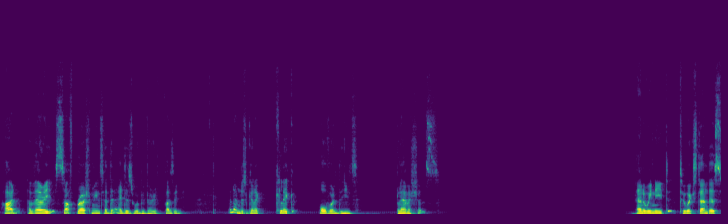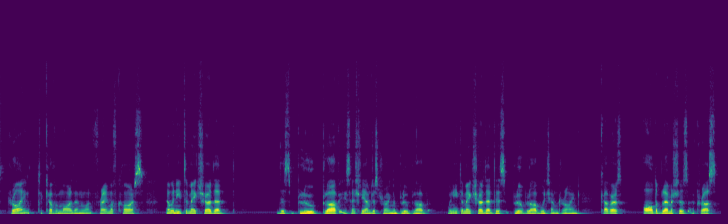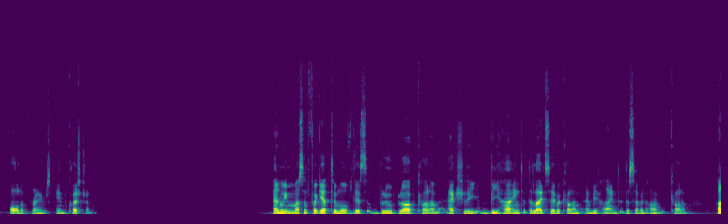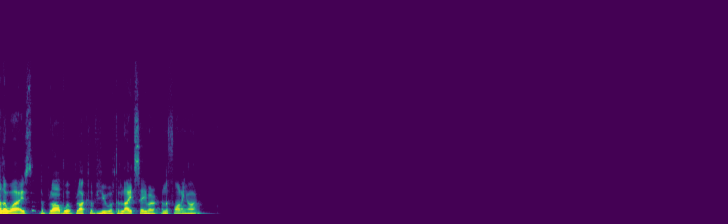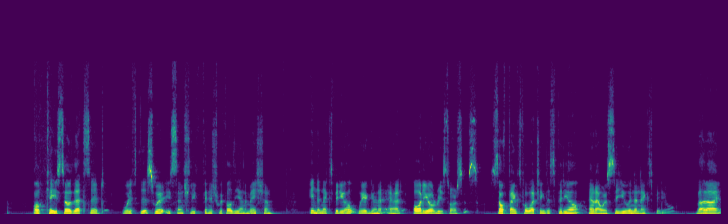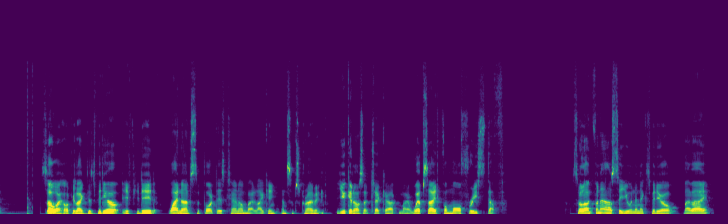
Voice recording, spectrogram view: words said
Hard, a very soft brush means that the edges will be very fuzzy. Then I'm just going to click over these blemishes. And we need to extend this drawing to cover more than one frame, of course. And we need to make sure that this blue blob, essentially I'm just drawing a blue blob. We need to make sure that this blue blob, which I'm drawing, covers all the blemishes across all the frames in question. And we mustn't forget to move this blue blob column actually behind the lightsaber column and behind the severed arm column. Otherwise, the blob will block the view of the lightsaber and the falling arm. Okay, so that's it. With this, we're essentially finished with all the animation. In the next video, we're gonna add audio resources. So thanks for watching this video, and I will see you in the next video. Bye bye! So I hope you liked this video. If you did, why not support this channel by liking and subscribing. You can also check out my website for more free stuff. So long for now, see you in the next video. Bye bye!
